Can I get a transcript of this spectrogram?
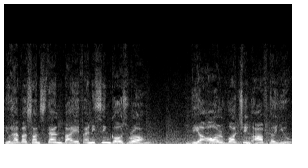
You have us on standby if anything goes wrong. We are all watching after you.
